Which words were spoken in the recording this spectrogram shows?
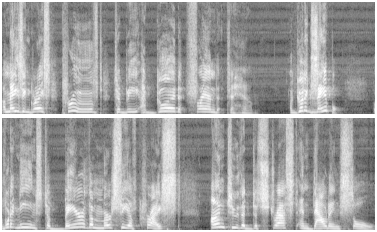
Amazing Grace, proved to be a good friend to him, a good example of what it means to bear the mercy of Christ unto the distressed and doubting soul.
